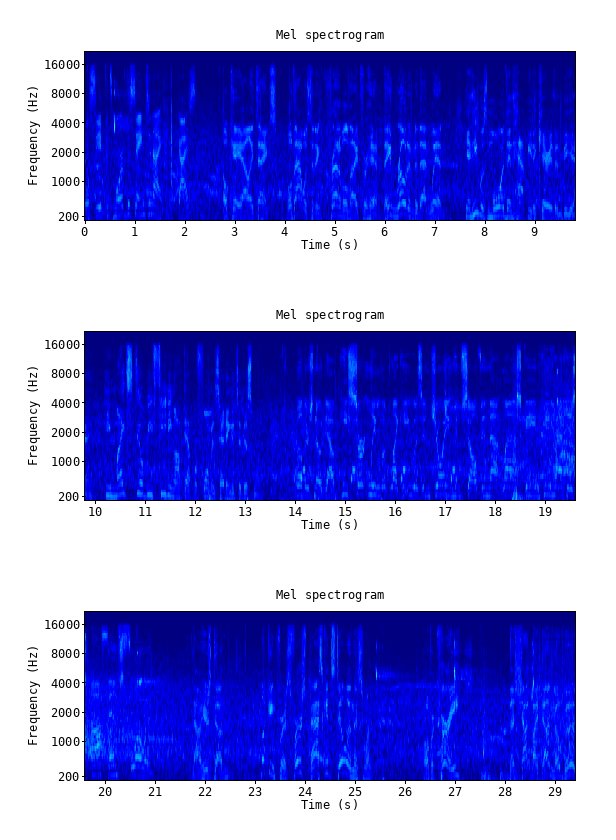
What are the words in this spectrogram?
We'll see if it's more of the same tonight. Guys, Okay, Allie, thanks. Well, that was an incredible night for him. They rode him to that win. And he was more than happy to carry them, BA. He might still be feeding off that performance heading into this one. Well, there's no doubt. He certainly looked like he was enjoying himself in that last game. He had his offense flowing. Now here's Dunn. Looking for his first basket still in this one. Over Curry. The shot by Dunn, no good.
